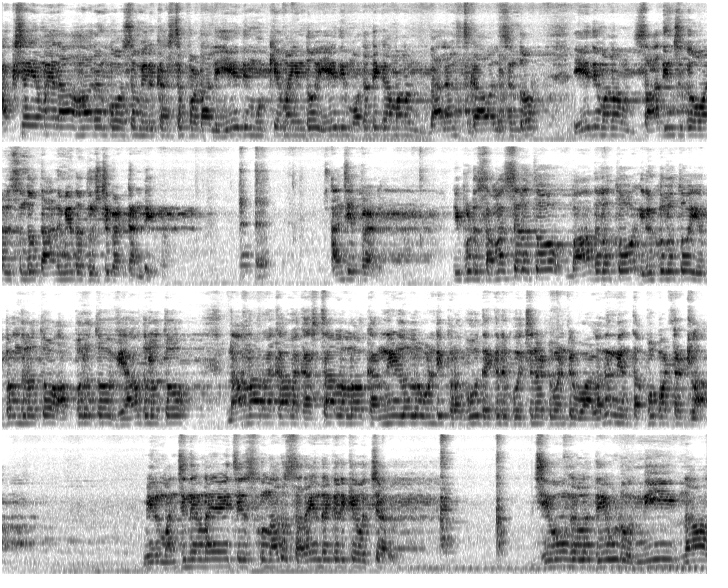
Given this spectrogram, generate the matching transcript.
అక్షయమైన ఆహారం కోసం మీరు కష్టపడాలి. ఏది ముఖ్యమైందో ఏది మొదటిగా మనం బ్యాలెన్స్ కావాల్సిందో ఏది మనం సాధించుకోవాల్సిందో దాని మీద దృష్టి పెట్టండి. అని చెప్పాడు. ఇప్పుడు సమస్యలతో బాధలతో ఇరుకులతో ఇబ్బందులతో అప్పులతో వ్యాధులతో నానా రకాల కష్టాలలో కన్నీళ్ళలో ఉండి ప్రభు దగ్గరకు వచ్చినటువంటి వాళ్ళని నేను తప్పు పట్టట్లా మీరు మంచి నిర్ణయం చేసుకున్నారు సరైన దగ్గరికే వచ్చారు. జీవం గల దేవుడు నీ నా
